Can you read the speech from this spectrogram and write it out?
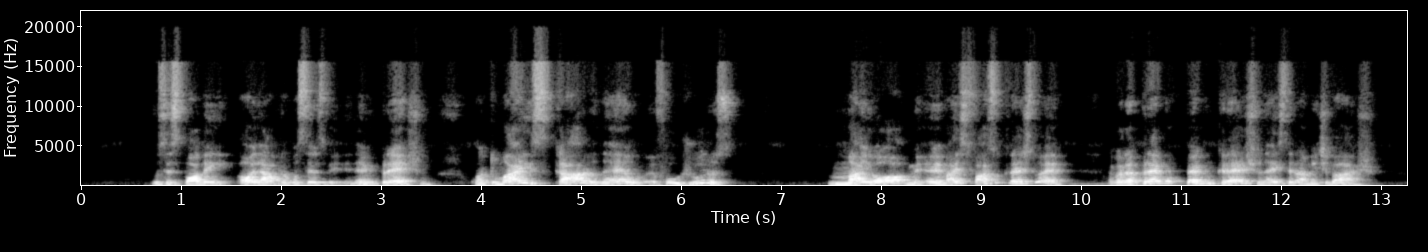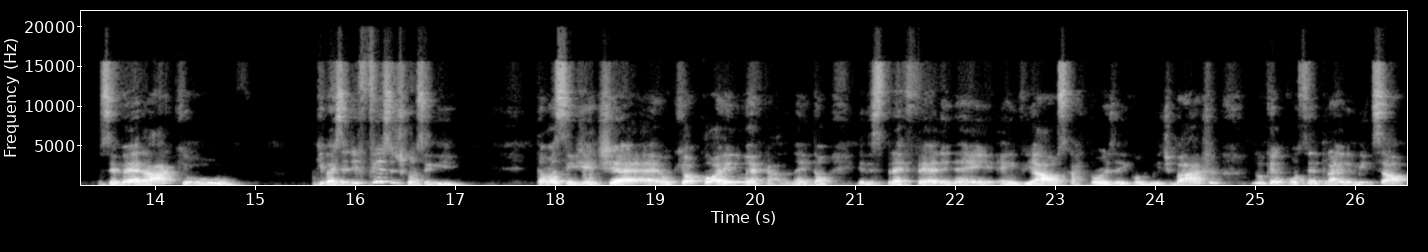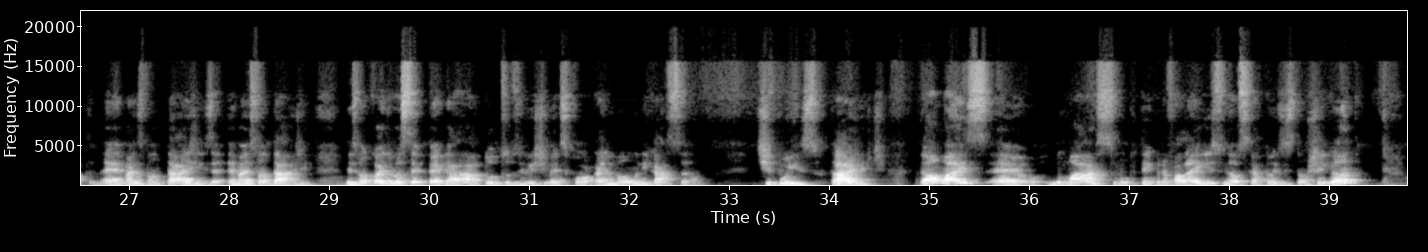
Vocês podem olhar para vocês verem, né? O empréstimo. Quanto mais caro né, for os juros, maior, é, mais fácil o crédito é. Agora, pega, pega um crédito né, extremamente baixo. Você verá que, o, que vai ser difícil de conseguir. Então, assim, gente, é o que ocorre no mercado, né? Então, eles preferem né, enviar os cartões aí com limite baixo do que concentrar em limites altos, né? Mais vantagens, é mais vantagem. Mesma coisa de você pegar todos os investimentos e colocar em uma única ação. Tipo isso, tá, gente? Então, mas é, no máximo que tem para falar é isso, né? Os cartões estão chegando.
